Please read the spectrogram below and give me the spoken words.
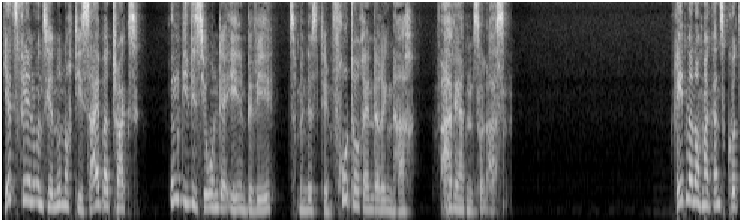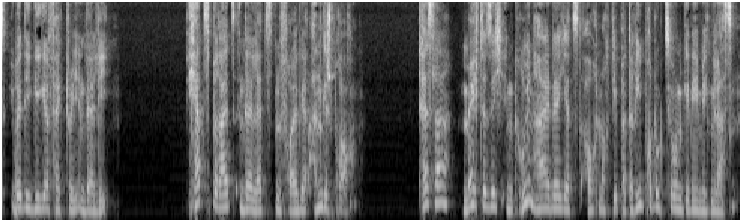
Jetzt fehlen uns hier nur noch die Cybertrucks, um die Vision der ENBW, zumindest dem Fotorendering nach, wahr werden zu lassen. Reden wir noch mal ganz kurz über die Gigafactory in Berlin. Ich hatte es bereits in der letzten Folge angesprochen. Tesla möchte sich in Grünheide jetzt auch noch die Batterieproduktion genehmigen lassen.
